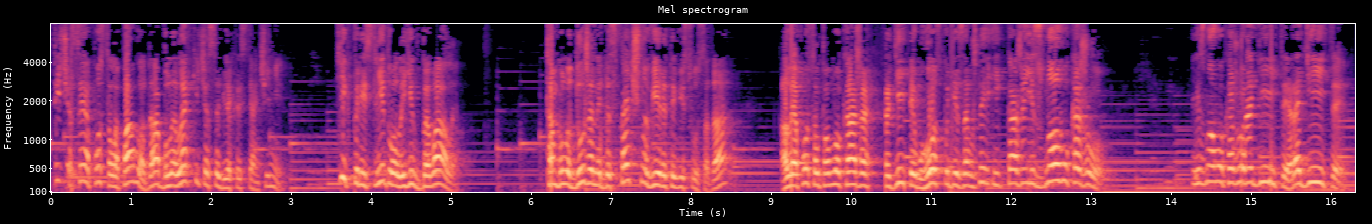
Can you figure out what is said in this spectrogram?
В ті часи апостола Павла да, були легкі часи для християн чи ні? Їх переслідували, їх вбивали. Там було дуже небезпечно вірити в Ісуса, да? але апостол Павло каже: радійте в Господі завжди, і каже, і знову кажу. І знову кажу, радійте, радійте.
